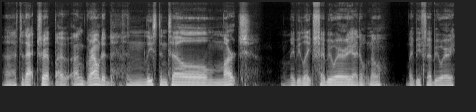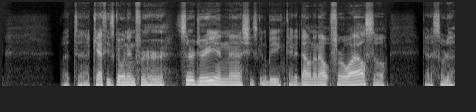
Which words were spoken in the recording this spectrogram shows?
after that trip, I, I'm grounded, at least until March, or maybe late February. I don't know. Might be February. But Kathy's going in for her surgery, and uh, she's going to be kind of down and out for a while. So, got to sort of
